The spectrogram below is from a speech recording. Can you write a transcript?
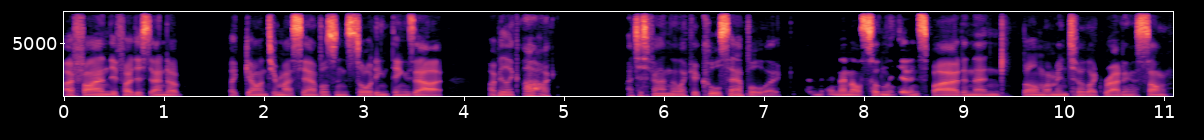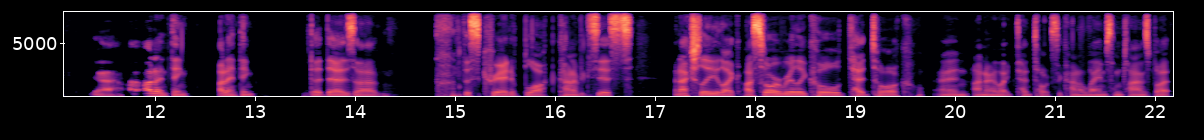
I find if I just end up like going through my samples and sorting things out, I'll be like, oh, I, just found like a cool sample. Like, and, and, then I'll suddenly get inspired and then boom, I'm into like writing a song. Yeah. I, I don't think, I don't think that there's a this creative block kind of exists. And actually, like I saw a really cool TED talk, and I know like TED talks are kind of lame sometimes, but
